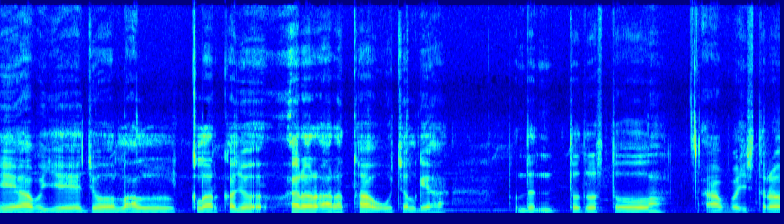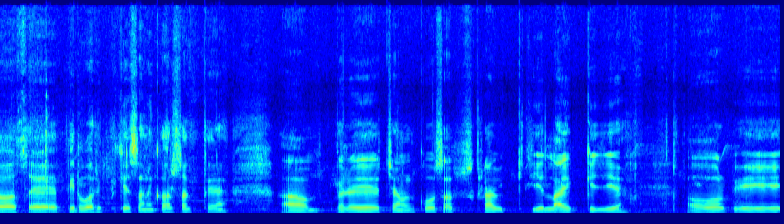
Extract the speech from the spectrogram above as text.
देखिए अब ये जो लाल कलर का जो एरर आ रहा था, वो चल गया तो तो दोस्तों, आप इस तरह से फिर वेरिफिकेशन कर सकते हैं। आप मेरे चैनल को सब्सक्राइब कीजिए लाइक कीजिए और भी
